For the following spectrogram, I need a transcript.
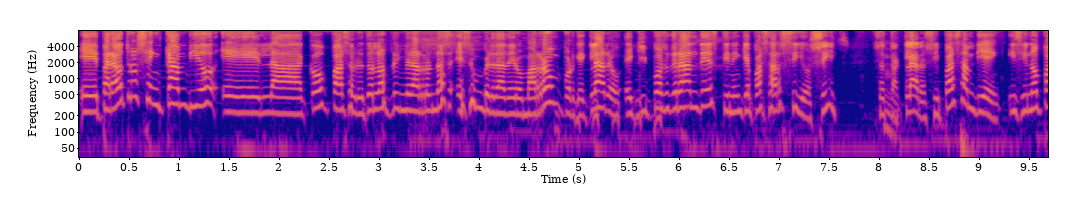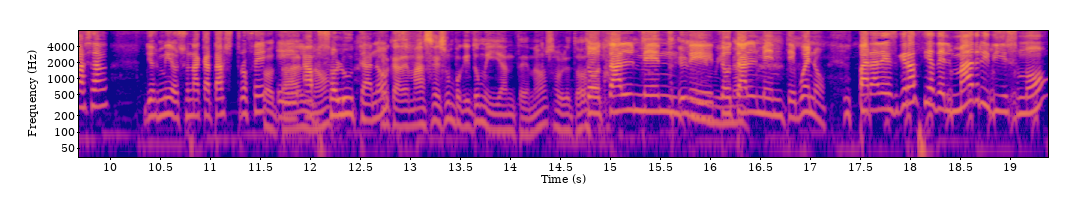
Eh, para otros, en cambio, eh, la Copa, sobre todo en las primeras rondas, es un verdadero marrón, porque claro, equipos grandes tienen que pasar sí o sí. Eso está claro. Si pasan bien y si no pasan, Dios mío, es una catástrofe eh, absoluta, ¿no? Porque además es un poquito humillante, ¿no? Sobre todo. Totalmente, totalmente. Bueno, para desgracia del madridismo,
